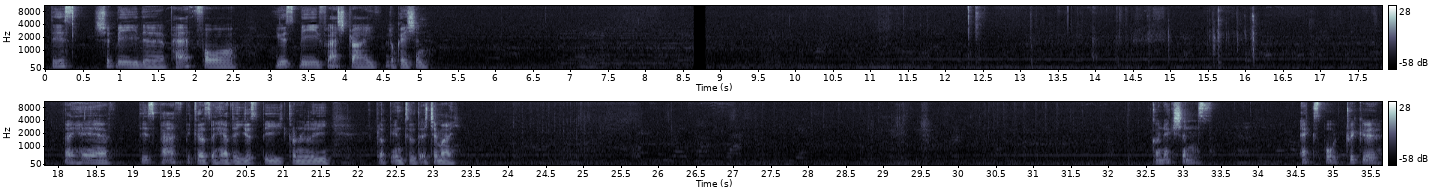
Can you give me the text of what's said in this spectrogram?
this should be the path for USB flash drive location. I have this path because I have the USB currently plugged into the HMI. Connections, export trigger,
